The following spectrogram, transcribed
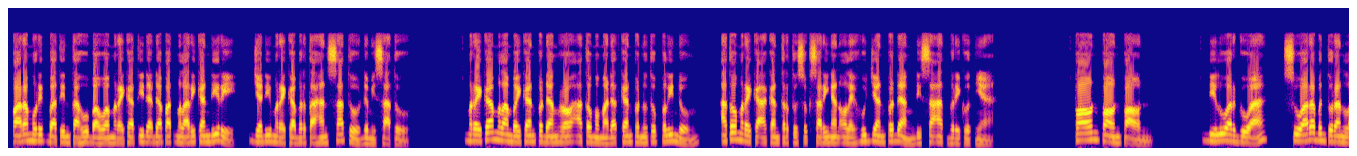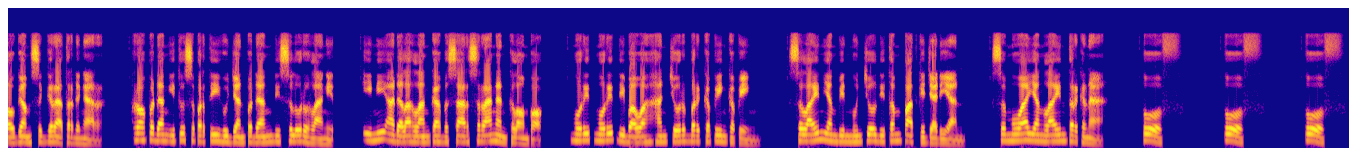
para murid batin tahu bahwa mereka tidak dapat melarikan diri, jadi mereka bertahan satu demi satu. Mereka melambaikan pedang roh atau memadatkan penutup pelindung, atau mereka akan tertusuk saringan oleh hujan pedang di saat berikutnya. Pound pound pound. Di luar gua, suara benturan logam segera terdengar. Roh pedang itu seperti hujan pedang di seluruh langit. Ini adalah langkah besar serangan kelompok. Murid-murid di bawah hancur berkeping-keping. Selain Yang Bin muncul di tempat kejadian. Semua yang lain terkena. Puff. Puff. Puff.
